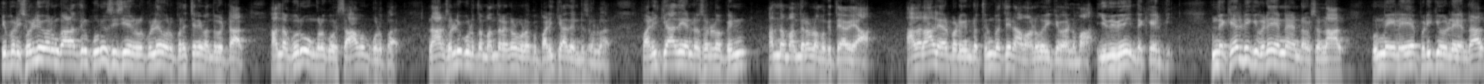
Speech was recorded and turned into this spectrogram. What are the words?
இப்படி சொல்லி வரும் காலத்தில் குரு சிஷியர்களுக்குள்ளே ஒரு பிரச்சனை வந்துவிட்டால் அந்த குரு உங்களுக்கு ஒரு சாபம் கொடுப்பார். நான் சொல்லிக் கொடுத்த மந்திரங்கள் உனக்கு பலிக்காது என்று சொல்வார். பழிக்காது என்று சொல்லும் பின் அந்த மந்திரம் நமக்கு தேவையா? அதனால் ஏற்படுகின்ற துன்பத்தை நாம் அனுபவிக்க வேண்டுமா? இதுவே இந்த கேள்வி. இந்த கேள்விக்கு விடை என்ன என்று சொன்னால் உண்மையிலேயே பிடிக்கவில்லை என்றால்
